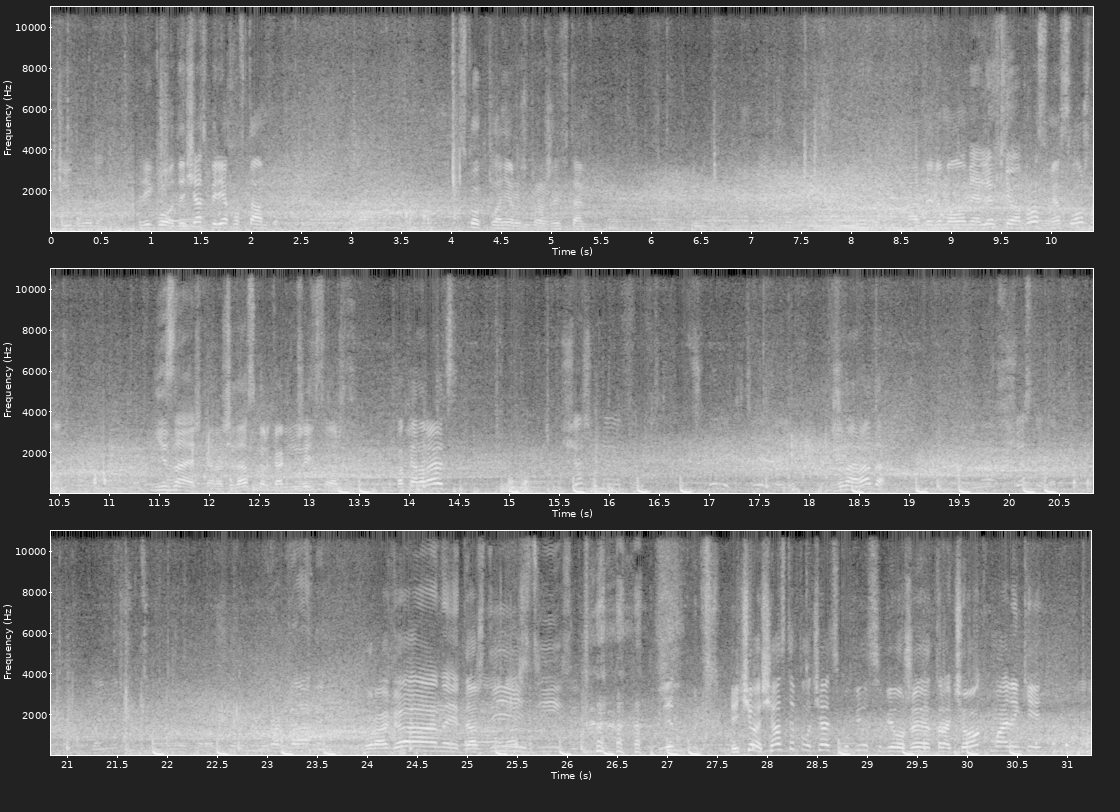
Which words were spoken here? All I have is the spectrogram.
Три года. Три года. И сейчас переехал в Тампу. Сколько планируешь прожить в Тампе? А ты думал, у меня легкий вопрос, у меня сложный? Не знаешь, короче, да, сколько, как жить сложно. Ну, пока нравится? Сейчас же мы в школу детей отдаем. Жена рада? Жена счастлива. Конечно. Ураганы. Ураганы, дожди. Дожди. И что, сейчас ты, получается, купил себе уже трачок маленький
